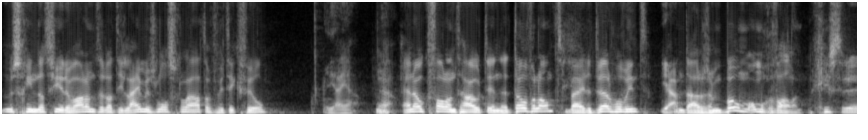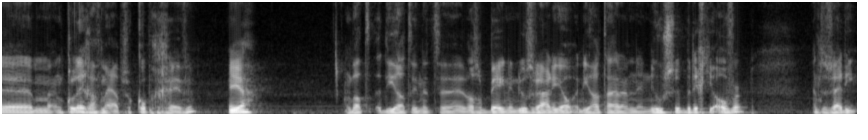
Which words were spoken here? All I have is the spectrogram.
misschien dat via de warmte dat die lijm is losgelaten of weet ik veel. Ja, ja. Ja. En ook vallend hout in het Toverland bij de Dwervelwind. Ja. En daar is een boom omgevallen. Gisteren ehm, een collega van mij op zijn kop gegeven. Ja. Want die had in het, eh, was op BNN Nieuwsradio en die had daar een eh, nieuwsberichtje over. En toen zei hij,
